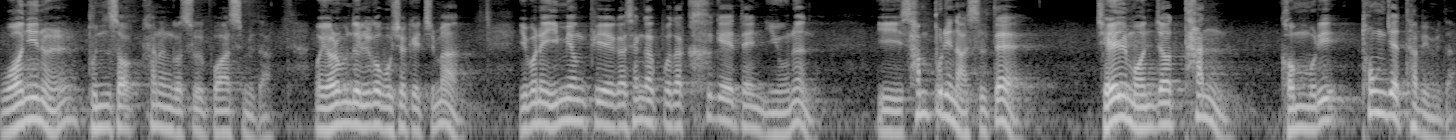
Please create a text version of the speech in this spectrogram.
원인을 분석하는 것을 보았습니다. 뭐 여러분들 읽어 보셨겠지만 이번에 인명 피해가 생각보다 크게 된 이유는 이 산불이 났을 때 제일 먼저 탄 건물이 통제탑입니다.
